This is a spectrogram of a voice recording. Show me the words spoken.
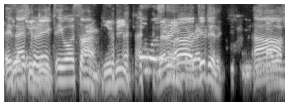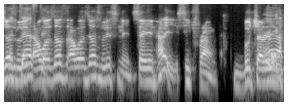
Is yes, that correct? Iwosan. Uh, Frank, you did. Very oh, did it? Oh, I ah, was just li- I was just I was just listening, saying, "Hi, see Frank butchering ah.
